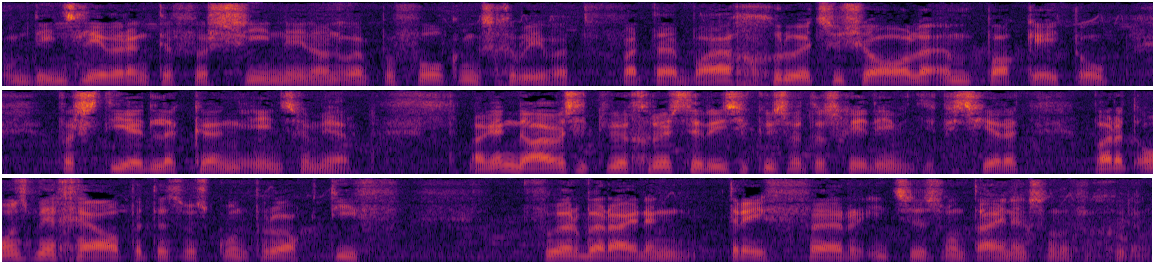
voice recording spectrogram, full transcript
om dienslewering te voorsien en dan ook bevolkingsgroei wat wat 'n baie groot sosiale impak het op verstedeliking en so meer. Maar ek dink daai was die twee grootste risiko's wat ons geïdentifiseer het. Wat dit ons mee gehelp het is ons kon proaktief voorbereiding tref vir iets soos onteiening sonder vergoeding.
